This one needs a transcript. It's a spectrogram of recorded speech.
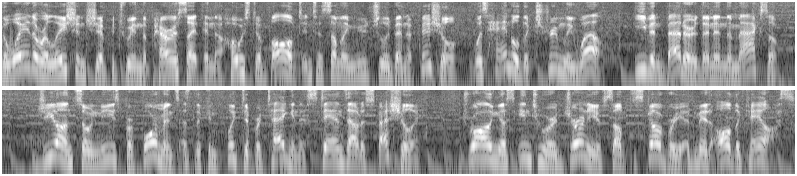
The way the relationship between the parasite and the host evolved into something mutually beneficial was handled extremely well, even better than in the Maxim. Jeon So-nee's performance as the conflicted protagonist stands out especially, drawing us into her journey of self-discovery amid all the chaos.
